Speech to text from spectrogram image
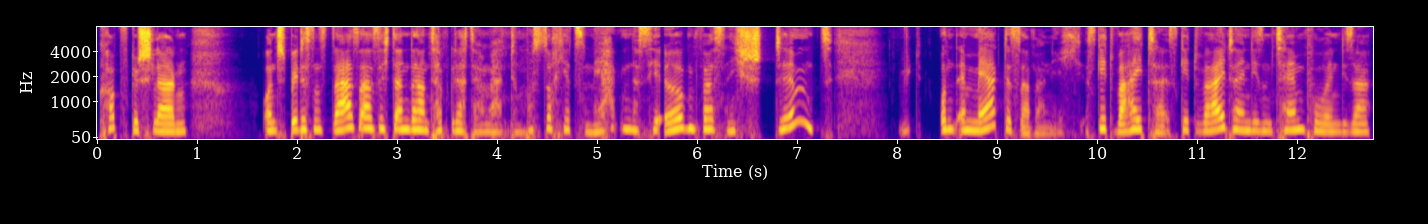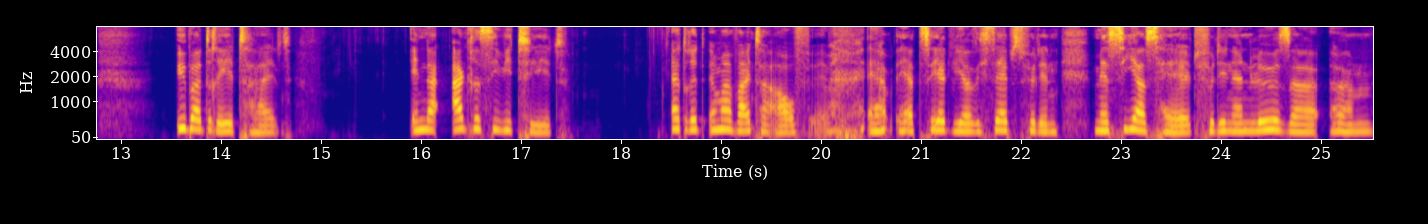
Kopf geschlagen. Und spätestens da saß ich dann da und habe gedacht, du musst doch jetzt merken, dass hier irgendwas nicht stimmt. Und er merkt es aber nicht. Es geht weiter. Es geht weiter in diesem Tempo, in dieser Überdrehtheit, in der Aggressivität. Er tritt immer weiter auf. Er, er, erzählt, wie er sich selbst für den Messias hält, für den Erlöser. Ähm,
